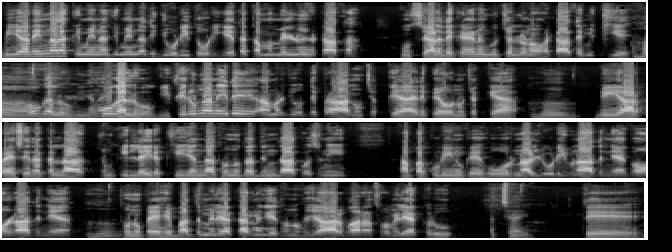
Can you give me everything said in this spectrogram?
ਵੀ ਯਾਰ ਇਹਨਾਂ ਦਾ ਕਿਵੇਂ ਨਾ ਕਿਵੇਂ ਇਹਨਾਂ ਦੀ ਜੋੜੀ ਤੋੜੀਏ ਤਾਂ ਕੰਮ ਮਿਲਣੋਂ ਹੀ ਹਟਾਤਾ। ਮੂਸੇ ਵਾਲੇ ਦੇ ਕਹਿਣ ਵਾਂਗੂ ਚੱਲਣੋਂ ਹਟਾਤੇ ਮਿੱਠੀਏ। ਹਾਂ ਉਹ ਗੱਲ ਹੋ ਗਈ ਹੈ ਨਾ ਉਹ ਗੱਲ ਹੋ ਗਈ। ਫਿਰ ਉਹਨਾਂ ਨੇ ਇਹਦੇ ਅਮਰਜੋਤ ਦੇ ਭਰਾ ਨੂੰ ਚੱਕਿਆ ਇਹਦੇ ਪਿਓ ਨੂੰ ਚੱਕਿਆ। ਹੂੰ। ਵੀ ਯਾਰ ਪੈਸੇ ਦਾ ਕੱਲਾ ਚਮਕੀਲਾ ਹੀ ਰੱਖੀ ਜਾਂਦਾ ਤੁਹਾਨੂੰ ਤਾਂ ਦਿੰਦਾ ਕੁਛ ਨਹੀਂ। ਆਪਾਂ ਕੁੜੀ ਨੂੰ ਕਿਸੇ ਹੋਰ ਨਾਲ ਜੋੜੀ ਬਣਾ ਦਿੰਨੇ ਆ ਗਾਉਣ ਲਾ ਦਿੰਨੇ ਆ ਤੁਹਾਨੂੰ ਪੈਸੇ ਵੱਧ ਮਿਲਿਆ ਕਰਨਗੇ ਤੁਹਾਨੂੰ 1000 1200 ਮਿਲਿਆ ਕਰੂ। ਅੱਛਾ ਜੀ। ਤੇ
